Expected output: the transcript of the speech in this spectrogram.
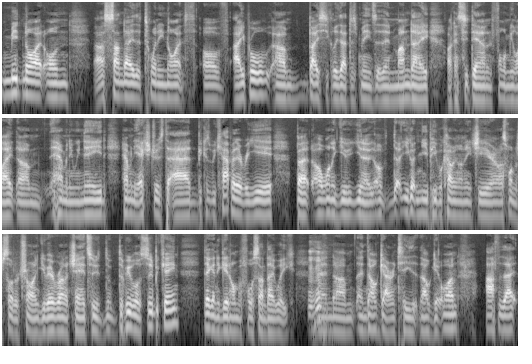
midnight on uh, Sunday, the 29th of April. Um, basically, that just means that then Monday I can sit down and formulate um, how many we need, how many extras to add, because we cap it every year. But I want to give, you know, you got new people coming on each year, and I just want to sort of try and give everyone a chance who, the, the people who are super keen, they're going to get on before Sunday week. And, um, and they'll guarantee that they'll get one after that,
